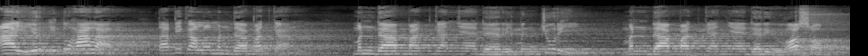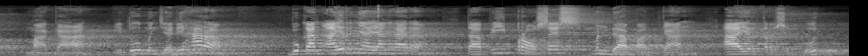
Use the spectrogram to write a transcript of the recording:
Air itu halal, tapi kalau mendapatkan, mendapatkannya dari mencuri, mendapatkannya dari gosok, maka itu menjadi haram. Bukan airnya yang haram, tapi proses mendapatkan air tersebut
